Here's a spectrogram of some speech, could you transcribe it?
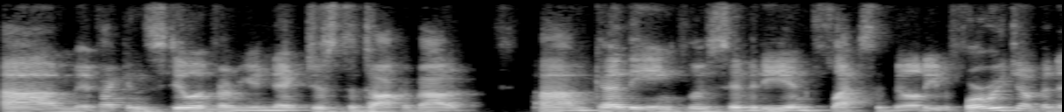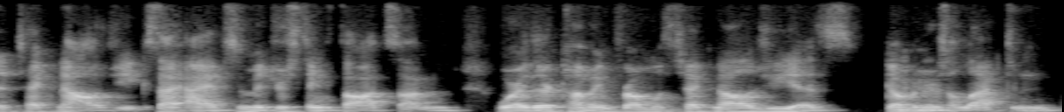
um, if I can steal it from you, Nick, just to talk about um, kind of the inclusivity and flexibility before we jump into technology, because I, I, have some interesting thoughts on where they're coming from with technology as governors mm-hmm. elect and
